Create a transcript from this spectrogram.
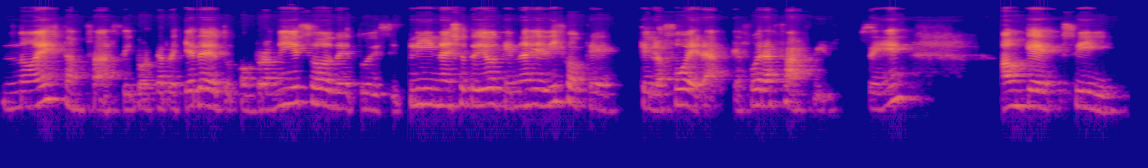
no es tan fácil porque requiere de tu compromiso, de tu disciplina. Y yo te digo que nadie dijo que que lo fuera, que fuera fácil, ¿sí? Aunque si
